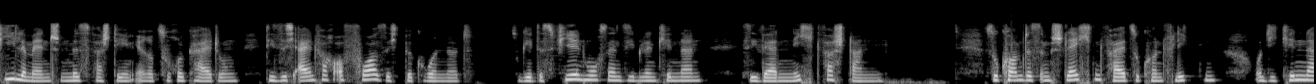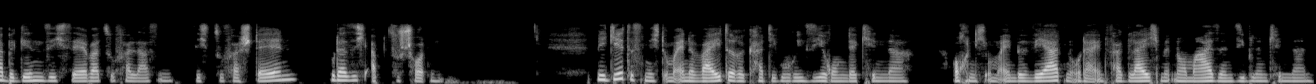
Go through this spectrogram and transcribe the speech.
Viele Menschen missverstehen ihre Zurückhaltung, die sich einfach auf Vorsicht begründet. So geht es vielen hochsensiblen Kindern, sie werden nicht verstanden. So kommt es im schlechten Fall zu Konflikten und die Kinder beginnen sich selber zu verlassen, sich zu verstellen oder sich abzuschotten. Mir geht es nicht um eine weitere Kategorisierung der Kinder, auch nicht um ein Bewerten oder ein Vergleich mit normalsensiblen Kindern.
